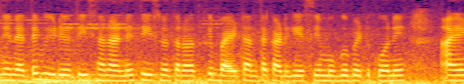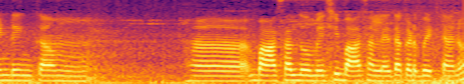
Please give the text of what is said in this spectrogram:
నేనైతే వీడియో తీసానండి తీసిన తర్వాతకి బయట అంతా కడిగేసి ముగ్గు పెట్టుకొని అండ్ ఇంకా బాసాలు దోమేసి బాసనలు అయితే అక్కడ పెట్టాను.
